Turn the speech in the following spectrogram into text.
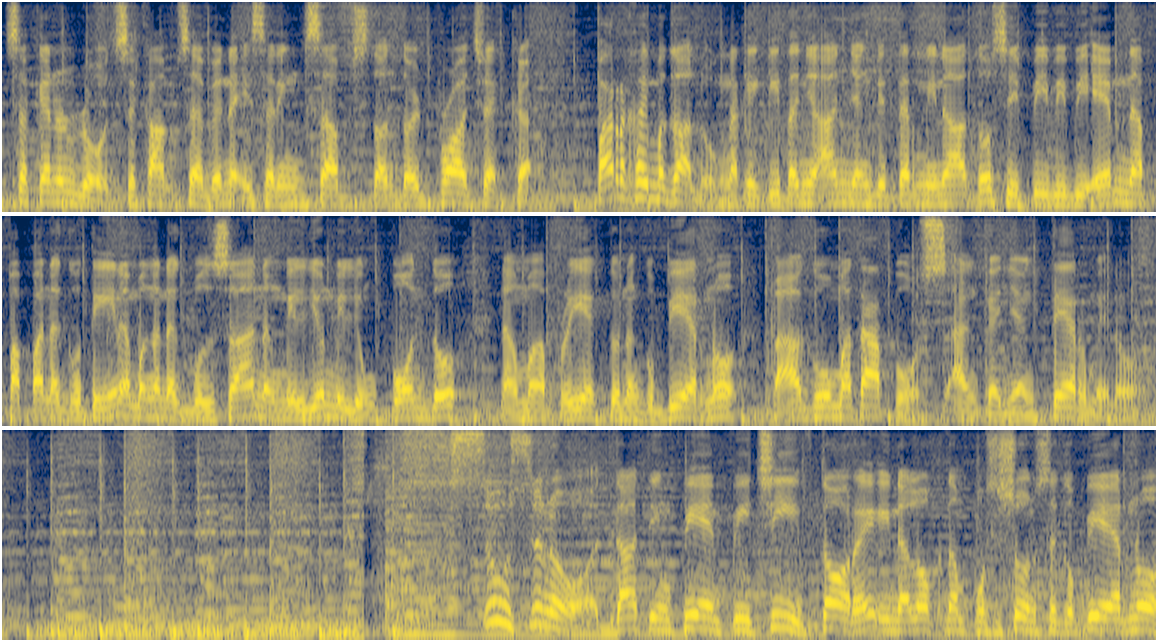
sa Cannon Road sa Camp 7 na isa ring substandard project. Para kay Magalong, nakikita niya anyang determinado si PBBM na papanagutin ang mga nagbulsa ng milyon-milyong pondo ng mga proyekto ng gobyerno bago matapos ang kanyang termino. Susunod, dating PNP Chief Torre inalok ng posisyon sa gobyerno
